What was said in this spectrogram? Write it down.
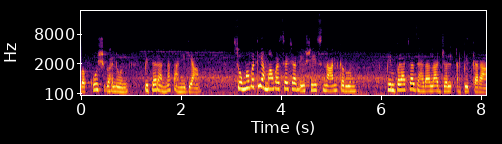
व कुश घालून पितरांना पाणी द्या. सोमवती अमावस्याच्या दिवशी स्नान करून पिंपळाच्या झाडाला जल अर्पित करा.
